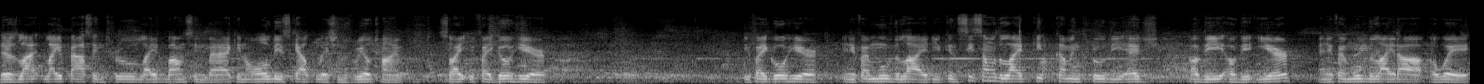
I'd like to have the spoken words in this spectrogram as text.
there's light, light passing through, light bouncing back, know, all these calculations real time. So I, if I go here, if I go here and if I move the light, you can see some of the light keep coming through the edge of the of the ear and if I move the light away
